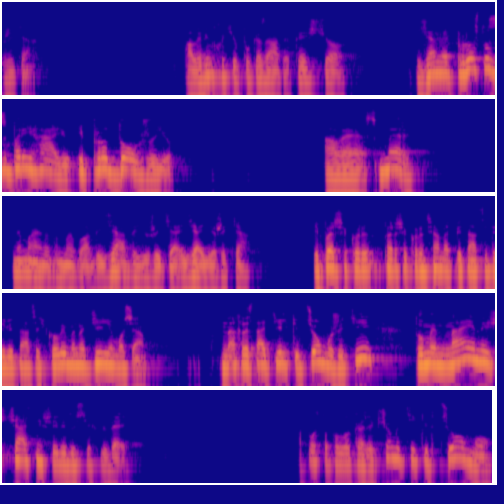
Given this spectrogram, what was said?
життя. Але Він хотів показати те, що я не просто зберігаю і продовжую, але смерть не має надо мною влади. Я даю життя, я є життя. І 1 Коринфяна 15-19, коли ми надіємося на Христа тільки в цьому житті, то ми найнещасніші від усіх людей. Апостол Павло каже, якщо ми тільки в цьому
